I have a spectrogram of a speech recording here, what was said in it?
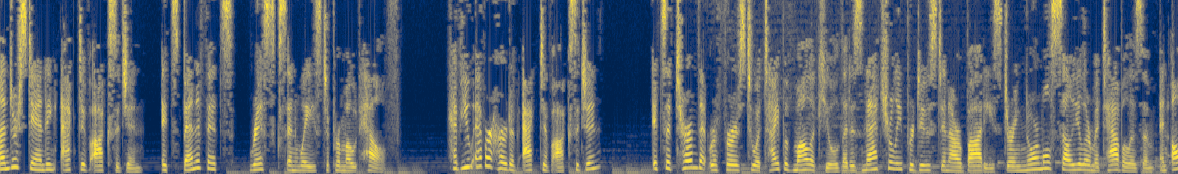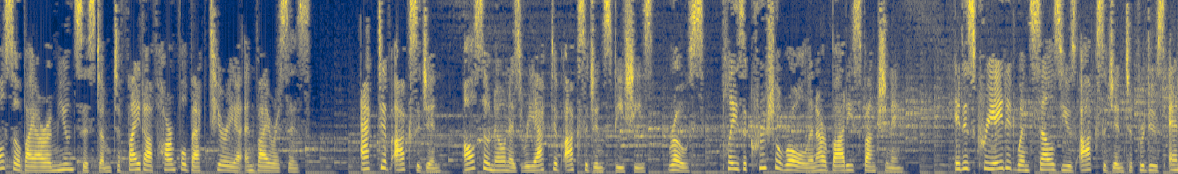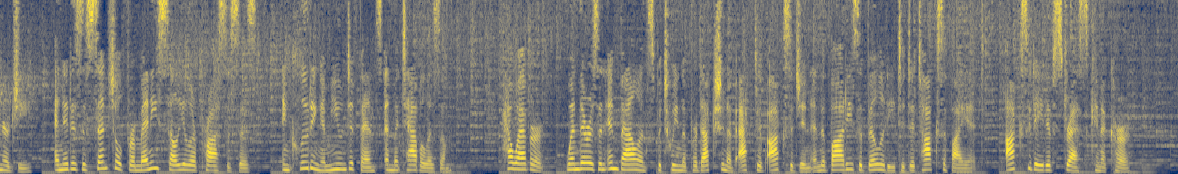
Understanding active oxygen, its benefits, risks and ways to promote health. Have you ever heard of active oxygen? It's a term that refers to a type of molecule that is naturally produced in our bodies during normal cellular metabolism and also by our immune system to fight off harmful bacteria and viruses. Active oxygen, also known as reactive oxygen species, ROS, plays a crucial role in our body's functioning. It is created when cells use oxygen to produce energy, and it is essential for many cellular processes, including immune defense and metabolism. However, when there is an imbalance between the production of active oxygen and the body's ability to detoxify it, oxidative stress can occur.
